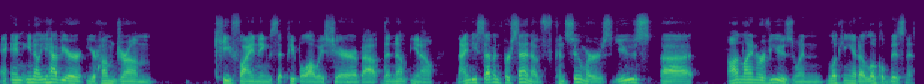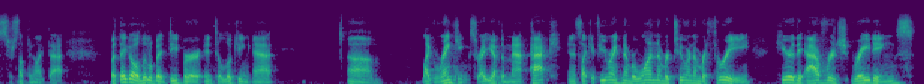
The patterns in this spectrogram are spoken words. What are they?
and, and, you know, you have your your humdrum key findings that people always share about the num you know 97% of consumers use uh, online reviews when looking at a local business or something like that but they go a little bit deeper into looking at um, like rankings right you have the map pack and it's like if you rank number one number two or number three here are the average ratings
